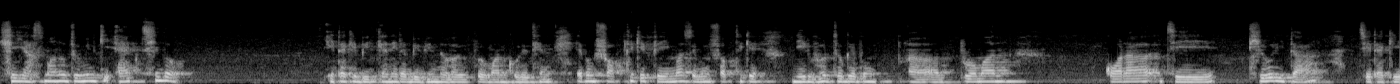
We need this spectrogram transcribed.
সেই আসমান ও জমিন কি এক ছিল? এটাকে বিজ্ঞানীরা বিভিন্নভাবে প্রমাণ করেছেন এবং সবথেকে ফেমাস এবং সবথেকে নির্ভরযোগ্য এবং প্রমাণ করা যে থিওরিটা যেটাকে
